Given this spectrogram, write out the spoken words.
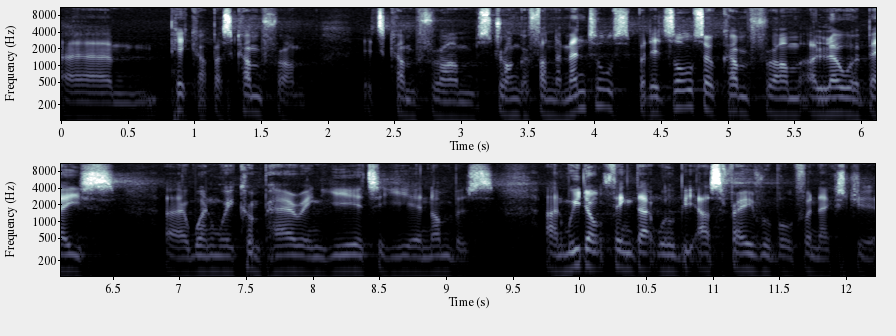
um, pickup has come from. It's come from stronger fundamentals, but it's also come from a lower base when we're comparing year to year numbers. And we don't think that will be as favorable for next year.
